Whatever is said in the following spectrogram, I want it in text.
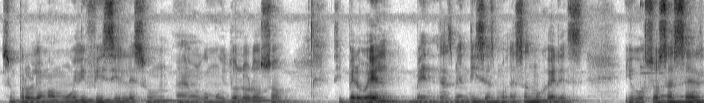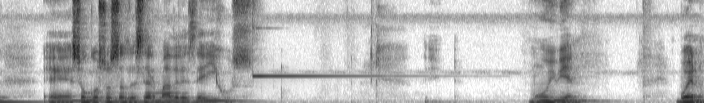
Es un problema muy difícil, es un, algo muy doloroso. Sí, pero Él las bendice a esas mujeres y gozosas ser, eh, son gozosas de ser madres de hijos. Muy bien. Bueno,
